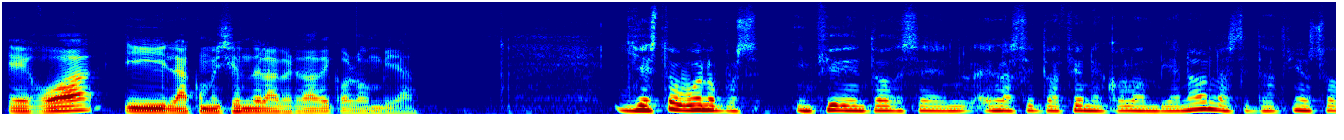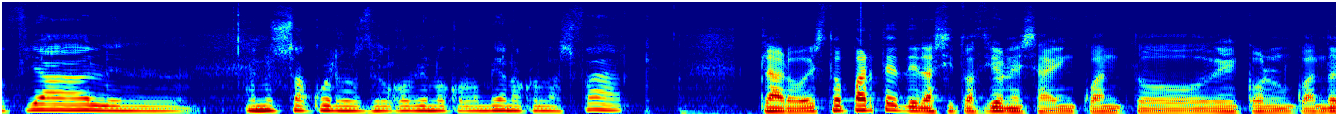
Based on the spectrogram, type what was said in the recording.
Egoa y la Comisión de la Verdad de Colombia. Y esto, bueno, pues incide entonces en, la situación en Colombia, ¿no? En la situación social, en, en esos acuerdos del gobierno colombiano con las FARC. Claro, esto parte de la situación esa, en cuanto eh, cuando, cuando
